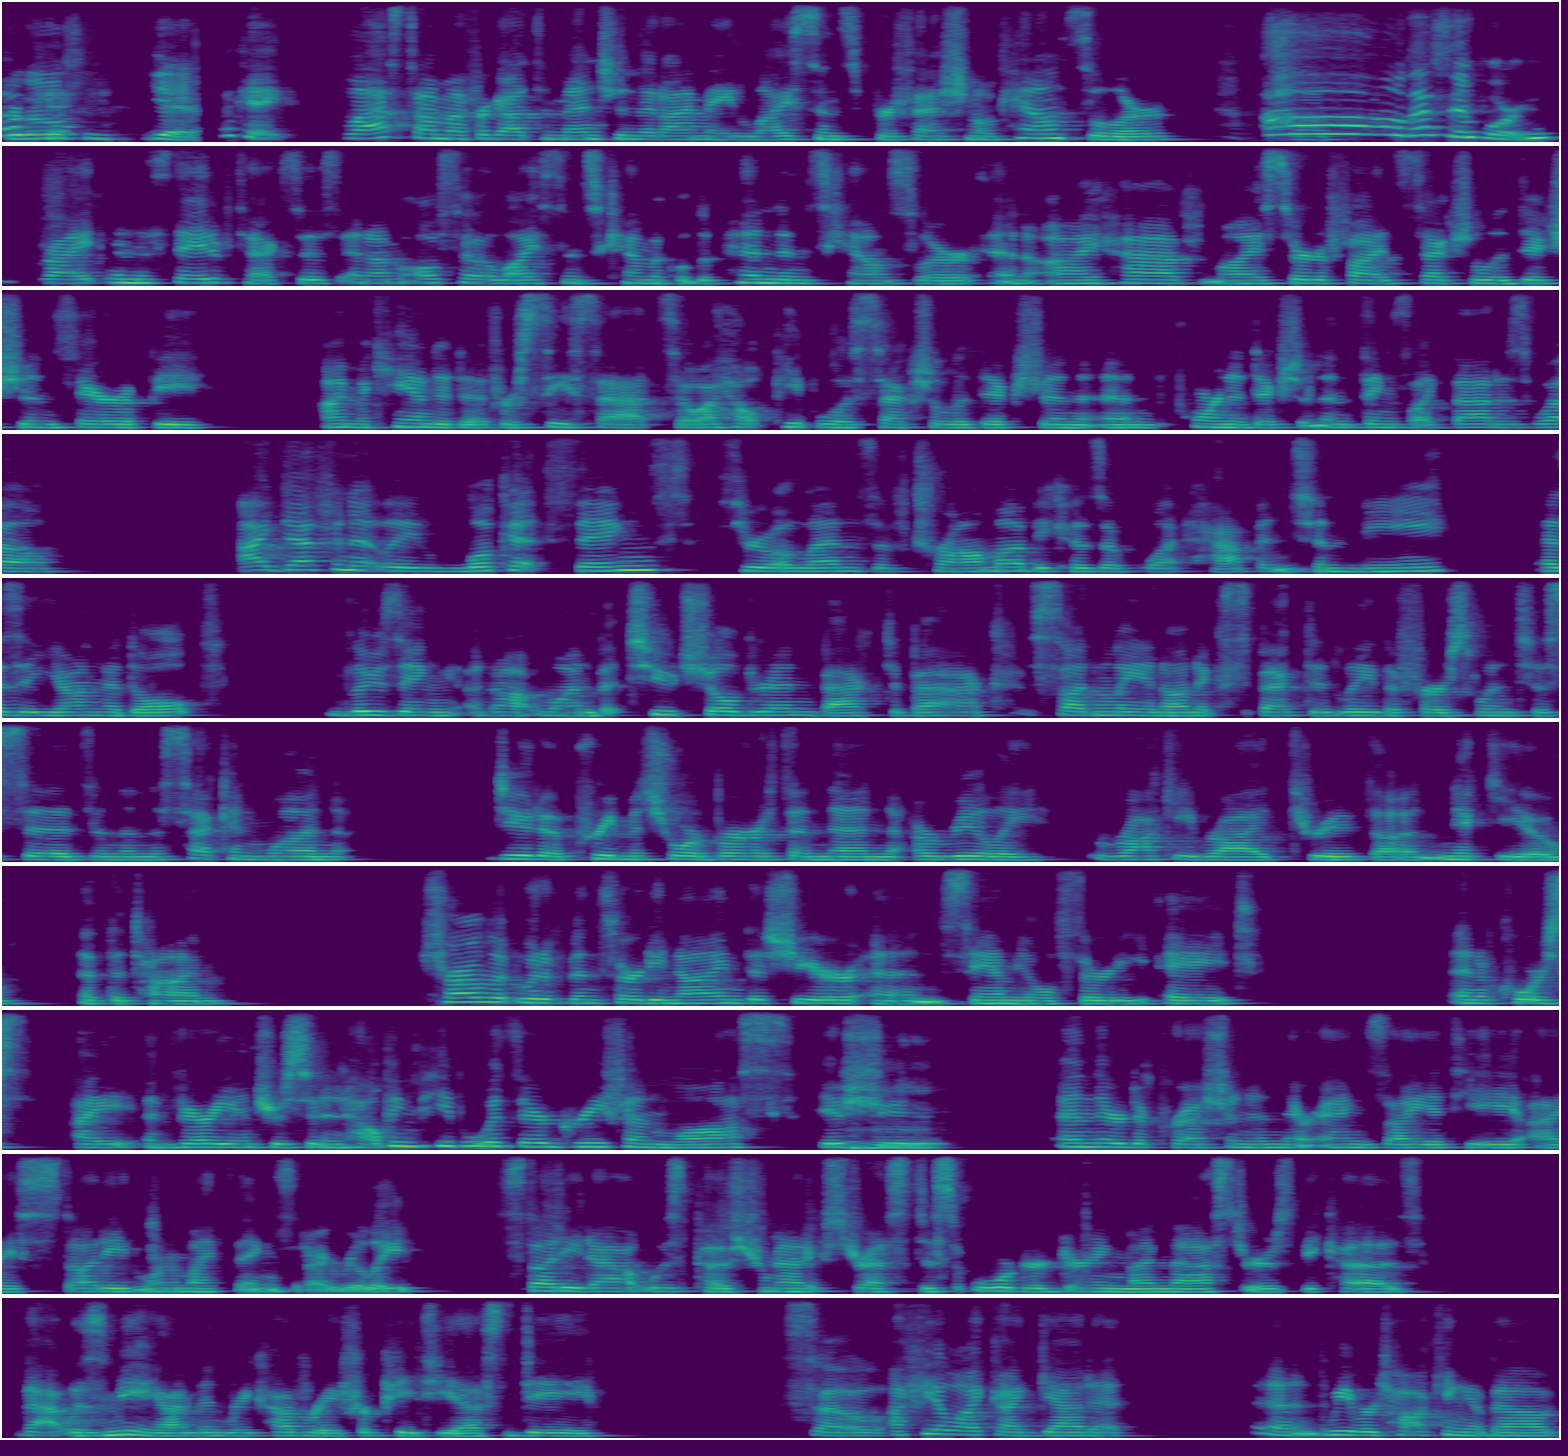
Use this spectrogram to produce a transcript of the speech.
For okay. those who, yeah. Okay. Last time I forgot to mention that I'm a licensed professional counselor Oh, that's important. Right, in the state of Texas. And I'm also a licensed chemical dependence counselor, and I have my certified sexual addiction therapy. I'm a candidate for CSAT, so I help people with sexual addiction and porn addiction and things like that as well. I definitely look at things through a lens of trauma because of what happened to me as a young adult losing not one but two children back to back suddenly and unexpectedly the first one to sids and then the second one due to premature birth and then a really rocky ride through the nicu at the time. Charlotte would have been 39 this year and samuel 38 and of course i am very interested in helping people with their grief and loss issues. mm-hmm and their depression and their anxiety. I studied one of my things that I really studied out was post traumatic stress disorder during my master's because that was me. I'm in recovery for PTSD. So I feel like I get it. And we were talking about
